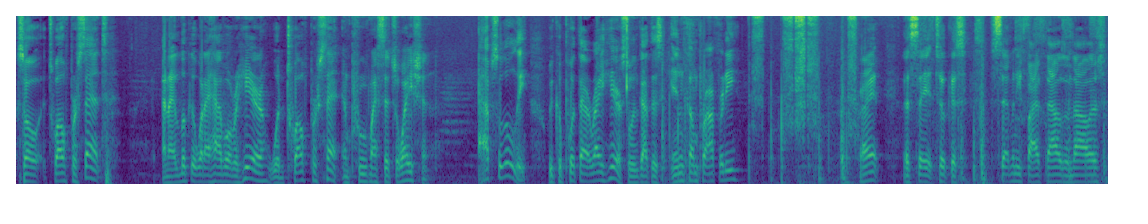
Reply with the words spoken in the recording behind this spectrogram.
So 12%, and I look at what I have over here, would 12% improve my situation? Absolutely. We could put that right here. So we've got this income property, right? Let's say it took us $75,000.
